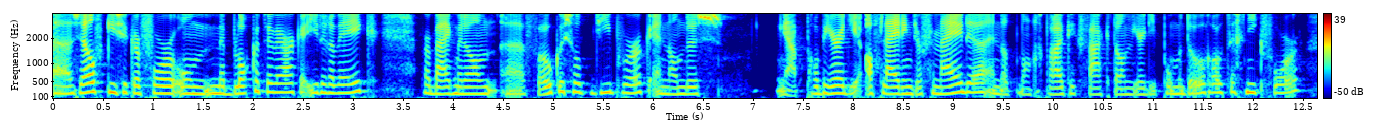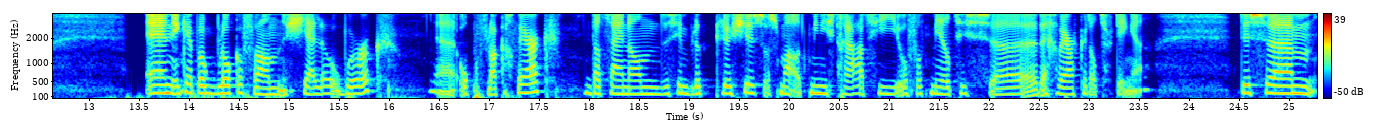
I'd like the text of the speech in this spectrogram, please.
uh, zelf kies ik ervoor om met blokken te werken iedere week, waarbij ik me dan uh, focus op deep work en dan dus ja, probeer die afleiding te vermijden. En dat, dan gebruik ik vaak dan weer die Pomodoro-techniek voor. En ik heb ook blokken van shallow work, uh, oppervlakkig werk. Dat zijn dan de simpele klusjes, zoals maar administratie of wat mailtjes uh, wegwerken, dat soort dingen. Dus um,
